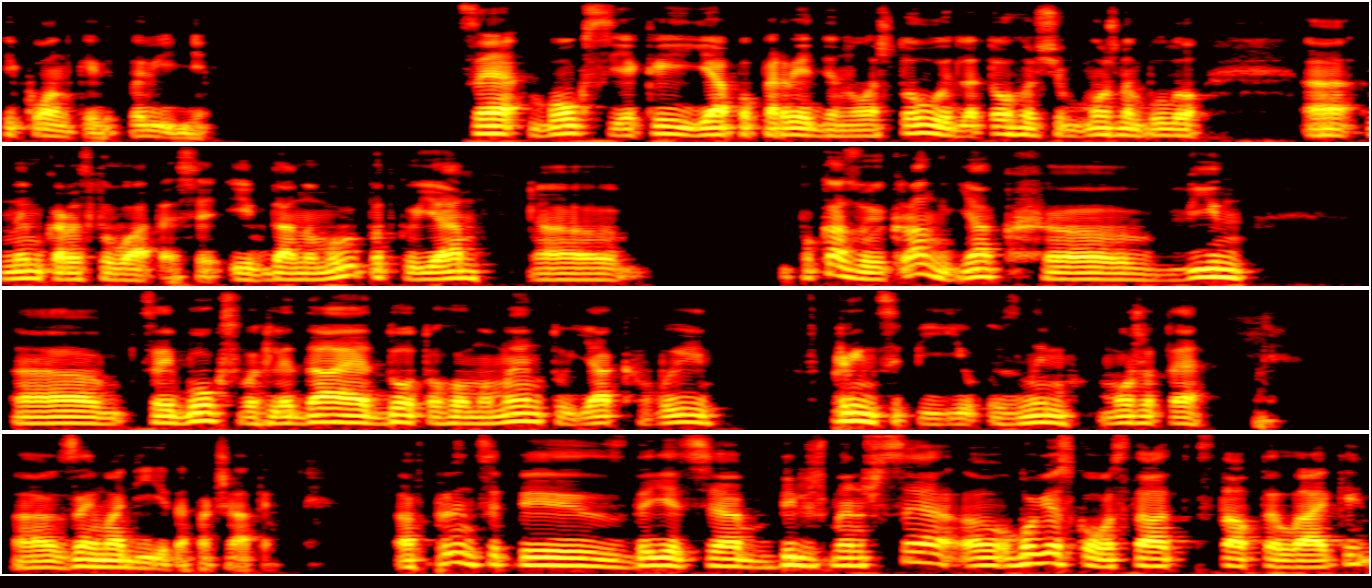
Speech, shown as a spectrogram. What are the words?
іконки відповідні. Це бокс, який я попередньо налаштовую для того, щоб можна було е, ним користуватися. І в даному випадку я е, показую екран, як е, він, цей бокс виглядає до того моменту, як ви, в принципі, з ним можете взаємодіяти почати. В принципі, здається, більш-менш все. Обов'язково став- ставте лайки,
